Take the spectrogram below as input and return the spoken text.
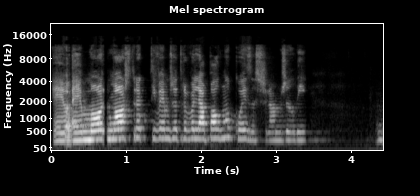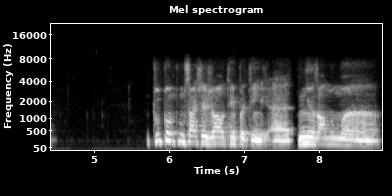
É, é, mostra que tivemos a trabalhar para alguma coisa, chegamos ali tu quando começaste a jogar o tempo patins, uh, tinhas alguma,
